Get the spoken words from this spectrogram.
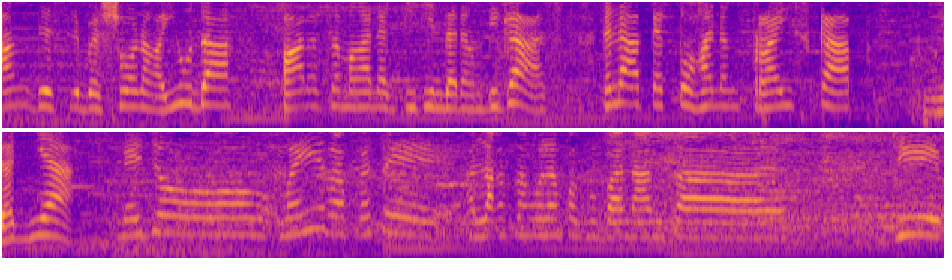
ang distribusyon ng ayuda para sa mga nagtitinda ng bigas na naapektuhan ng price cap tulad niya. Medyo mahirap kasi ang lakas ng ulang pagbaba namin sa jeep.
